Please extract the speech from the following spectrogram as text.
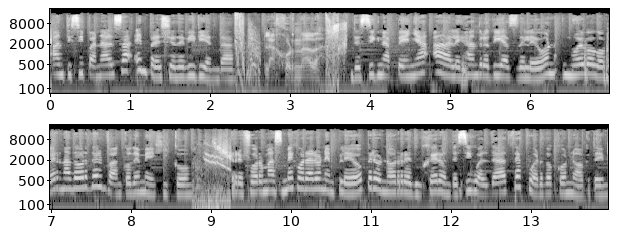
Anticipan alza en precio de vivienda. La jornada. Designa Peña a Alejandro Díaz de León, nuevo gobernador del Banco de México. Reformas mejoraron empleo pero no redujeron desigualdad de acuerdo con OCDE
